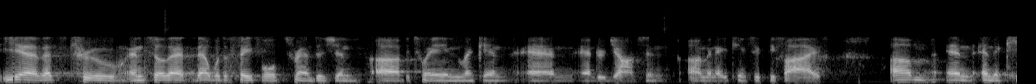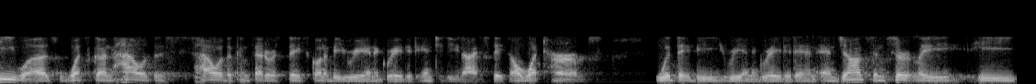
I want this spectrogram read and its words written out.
Yeah, that's true. And so that, that was a faithful transition uh, between Lincoln and Andrew Johnson um, in 1865. Um, and and the key was what's going how is this how are the Confederate states going to be reintegrated into the United States on what terms would they be reintegrated in and Johnson certainly he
